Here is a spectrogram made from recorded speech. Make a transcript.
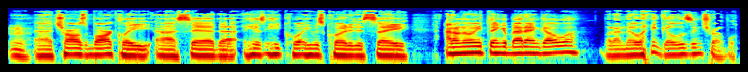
Mm. Uh, Charles Barkley uh, said uh, his he quote he was quoted to say, "I don't know anything about Angola, but I know Angola's in trouble."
